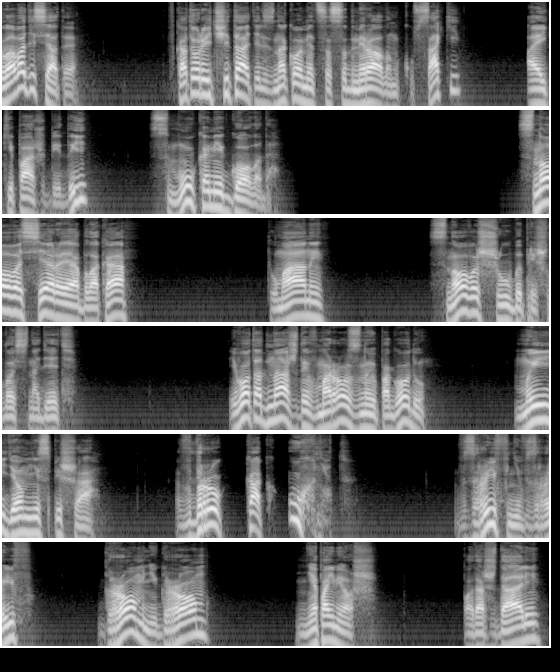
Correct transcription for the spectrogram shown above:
Глава 10, в которой читатель знакомится с адмиралом Кусаки, а экипаж беды с муками голода. Снова серые облака, туманы, снова шубы пришлось надеть. И вот однажды в морозную погоду мы идем не спеша вдруг как ухнет. Взрыв не взрыв, гром не гром, не поймешь. Подождали,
